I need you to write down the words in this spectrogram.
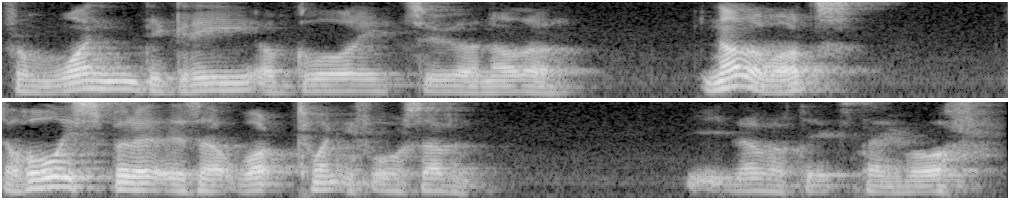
From one degree of glory to another. In other words, the Holy Spirit is at work 24 7. He never takes time off.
